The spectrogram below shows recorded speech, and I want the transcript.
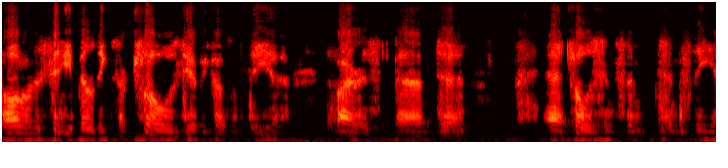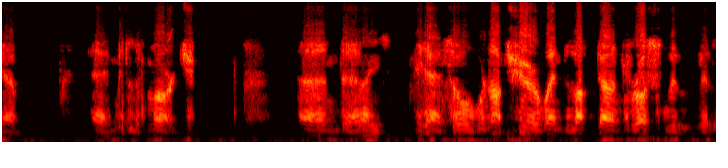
all of the city buildings are closed here because of the, uh, the virus, and uh, uh closed since the, since the um, uh, middle of March. And uh, right. yeah, so we're not sure when the lockdown for us will will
